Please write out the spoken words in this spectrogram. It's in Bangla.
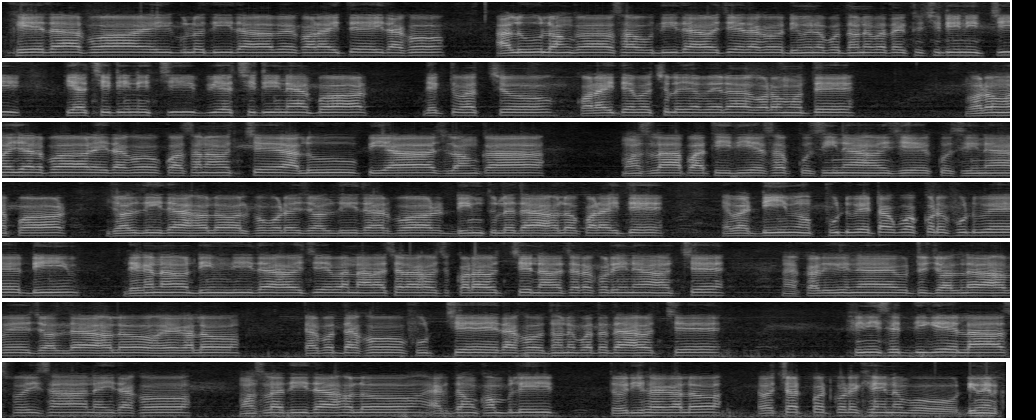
খেয়ে দেওয়ার পর এইগুলো দিয়ে দেওয়া হবে কড়াইতে। এই দেখো, আলু, লঙ্কা সব দিয়ে দেওয়া হয়েছে। দেখো, ডিমের ওপর ধনে পাতা একটু ছিটিয়ে নিচ্ছি, পেঁয়াজ ছিটিয়ে নিচ্ছি। পেঁয়াজ ছিটিয়ে নেওয়ার পর দেখতে পাচ্ছ, কড়াইতে এবার চলে যাবে এরা গরম হতে। গরম হয়ে যাওয়ার পর এই দেখো কষানো হচ্ছে আলু, পেঁয়াজ, লঙ্কা, মশলা, পাতি দিয়ে সব নেওয়া হয়েছে। নেওয়ার পর জল দিয়ে দেওয়া হলো, অল্প করে জল দিয়ে দেওয়ার পর ডিম তুলে দেওয়া হলো কড়াইতে। এবার ডিম ফুটবে, টকবক করে ফুটবে ডিম। দেখে নাও, ডিম দিয়ে দেওয়া হয়েছে। এবার নাড়াচাড়া হচ্ছে- করা হচ্ছে, নাড়াচাড়া করিয়ে নেওয়া হচ্ছে। না, করিয়ে নেয় একটু জল দেওয়া হবে। জল দেওয়া হলো, হয়ে গেল। তারপর দেখো ফুটছে, দেখো ধনে পাতা দেওয়া হচ্ছে। ফিনিশের দিকে লাস্ট পজিশান এই দেখো, মশলা দিয়ে দেওয়া হলো, একদম কমপ্লিট তৈরি হয়ে গেল। এবার চটপট করে খেয়ে নেব, ডিমের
